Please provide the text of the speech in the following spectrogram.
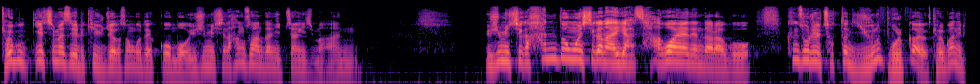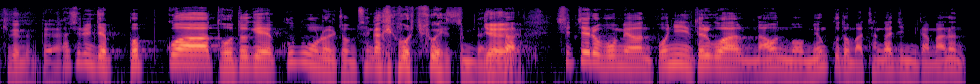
결국 1심에서 이렇게 유죄가 선고됐고 뭐 유시민 씨는 항소한다는 입장이지만 유시민 씨가 한동훈 씨가 나에게 사과해야 된다라고 큰 소리를 쳤던 이유는 뭘까요? 결과는 이렇게 됐는데. 사실은 이제 법과 도덕의 구분을 좀 생각해 볼 필요가 있습니다. 예. 그러니까 실제로 보면 본인이 들고 와- 나온 뭐 명구도 마찬가지입니다만은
